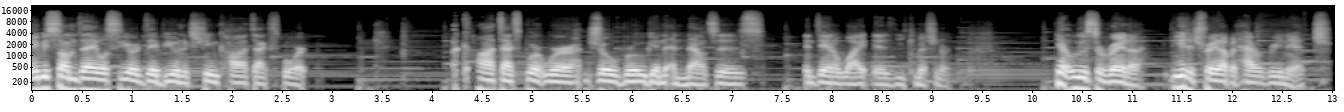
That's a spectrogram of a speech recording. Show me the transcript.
Maybe someday we'll see her debut in Extreme Contact Sport. A contact sport where Joe Rogan announces and Dana White is the commissioner. Can't lose to Rena. You need to train up and have a rematch.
